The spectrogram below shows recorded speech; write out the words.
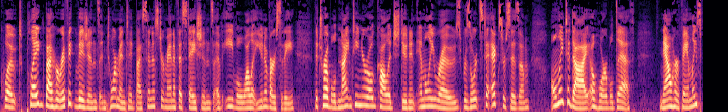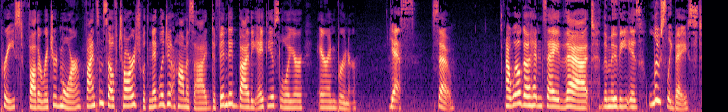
quote, plagued by horrific visions and tormented by sinister manifestations of evil while at university, the troubled 19 year old college student Emily Rose resorts to exorcism only to die a horrible death. Now her family's priest, Father Richard Moore, finds himself charged with negligent homicide, defended by the atheist lawyer Erin Bruner. Yes. So, I will go ahead and say that the movie is loosely based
